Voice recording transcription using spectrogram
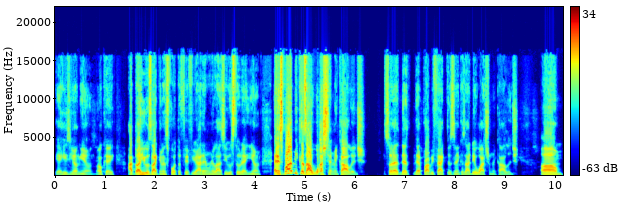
Yeah, he's young, young. Okay. I thought he was like in his fourth or fifth year. I didn't realize he was still that young. And it's probably because I watched him in college. So that that, that probably factors in because I did watch him in college. Um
